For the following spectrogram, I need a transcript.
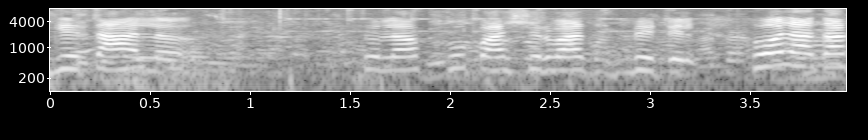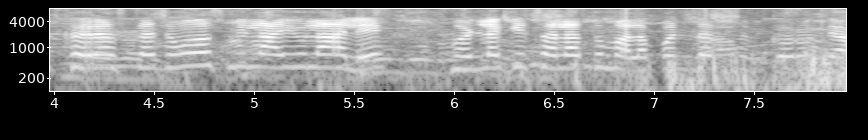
घेता आलं. तुला खूप आशीर्वाद भेटेल. हो दादा खरंच त्याच्यामुळेच मी लाईव्हला आले. म्हटलं की चला तुम्हाला पण दर्शन करू द्या.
